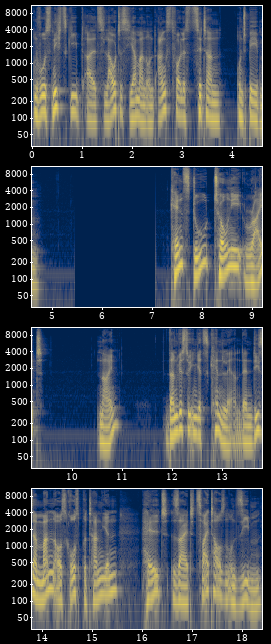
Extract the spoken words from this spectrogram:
und wo es nichts gibt als lautes Jammern und angstvolles Zittern und Beben. Kennst du Tony Wright? Nein? Dann wirst du ihn jetzt kennenlernen, denn dieser Mann aus Großbritannien hält seit 2007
